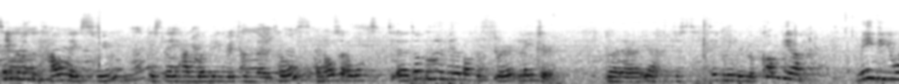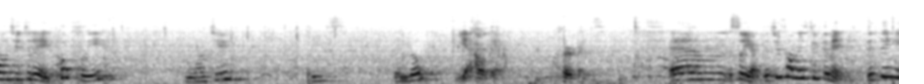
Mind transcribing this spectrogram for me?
take a look at how they swim, because they have webbing between their toes. And also I want to uh, talk a little bit about the fur later. But uh, yeah, just take a little bit of a look. Come! Maybe you want to today. Hopefully. You want to? Please. There you go. Yeah, okay. Perfect. Um, so yeah, the two families took them in. The thing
